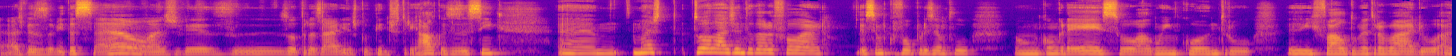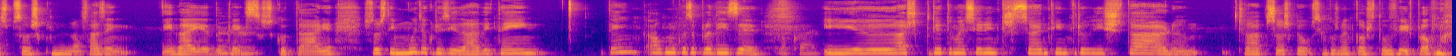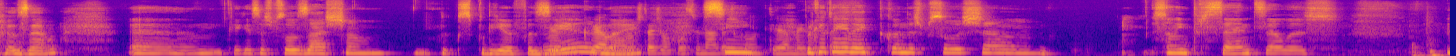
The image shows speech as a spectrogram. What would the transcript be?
às vezes habitação, às vezes outras áreas, política industrial, coisas assim. Um, mas toda a gente adora falar. Eu sempre que vou, por exemplo, um congresso ou algum encontro eh, e falo do meu trabalho às pessoas que não fazem ideia do uhum. que é que se escuta a área, as pessoas têm muita curiosidade e têm, têm alguma coisa para dizer. Okay. E uh, acho que podia também ser interessante entrevistar sei lá, pessoas que eu simplesmente gosto de ouvir por alguma razão. Uh, o que é que essas pessoas acham do que se podia fazer. Mesmo que elas não, é? não estejam relacionadas Sim, com o tema. Porque eu tenho a ideia que quando as pessoas são, são interessantes, elas,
